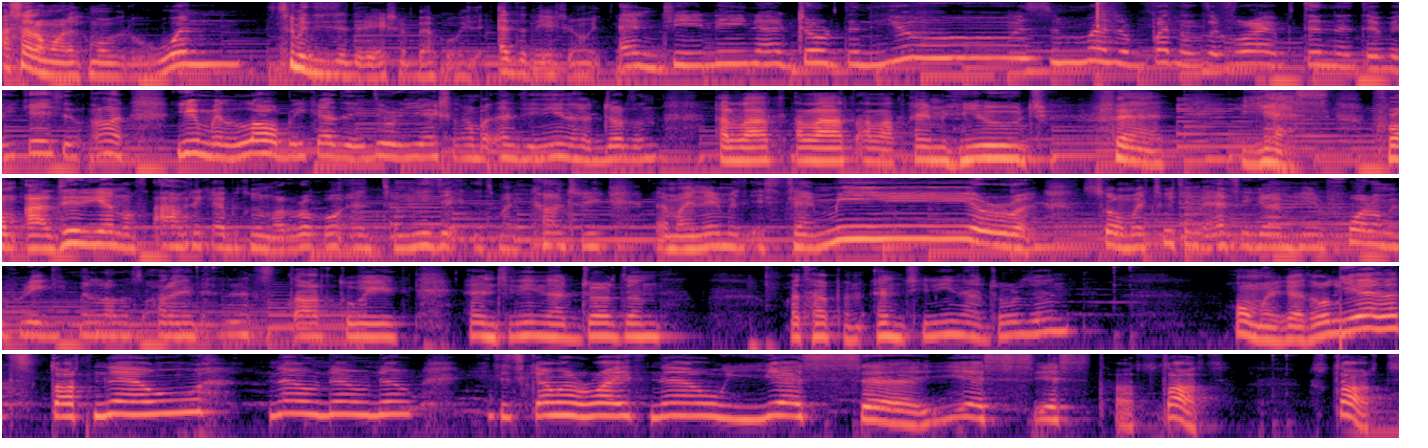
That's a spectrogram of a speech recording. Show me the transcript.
Assalamu alaikum everyone. The reaction back with other reaction with Angelina Jordan. Use smash the button, subscribe, turn notification on. Give me love because they do reaction about Angelina Jordan a lot, a lot, a lot. I'm a huge fan. Yes from Algeria, North Africa, between Morocco and Tunisia. It is my country, and my name is Istamir. So my Twitter and Instagram here. Follow me free. Love this orange. Let's start with Angelina Jordan. What happened? Angelina Jordan. Oh my God! Oh, yeah, let's start now. No, no, no. It is coming right now. Yes, uh, yes, yes. Start, start, start.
